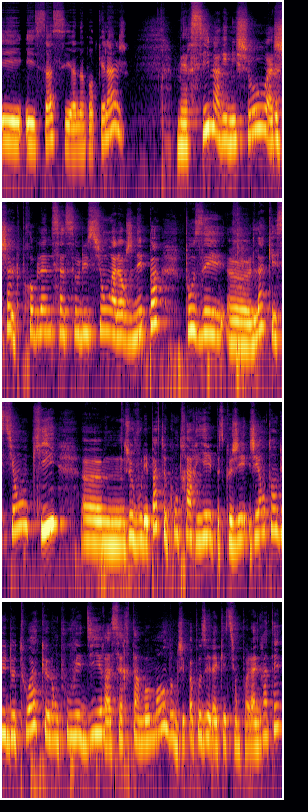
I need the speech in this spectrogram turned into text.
et ça, c'est à n'importe quel âge. Merci Marie Michaud. À chaque problème, sa solution. Alors, je n'ai pas posé euh, la question qui, euh, je ne voulais pas te contrarier, parce que j'ai entendu de toi que l'on pouvait dire à certains moments, donc j'ai pas posé la question pour la gratter,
